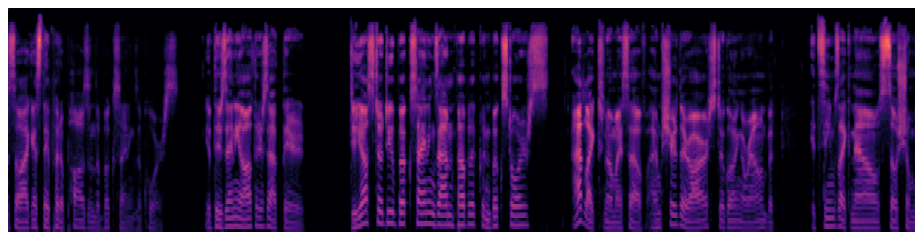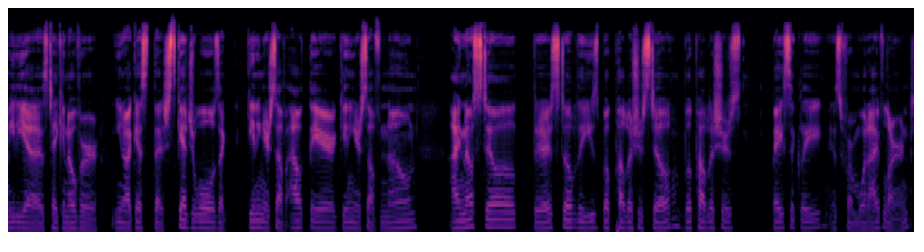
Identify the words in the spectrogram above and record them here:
so I guess they put a pause on the book signings. Of course, if there's any authors out there, do y'all still do book signings out in public in bookstores? I'd like to know myself. I'm sure there are still going around, but it seems like now social media has taken over. You know, I guess the schedules, like getting yourself out there, getting yourself known. I know still there is still they use book publishers still. Book publishers basically is from what I've learned.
